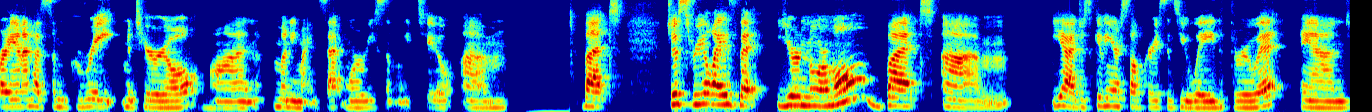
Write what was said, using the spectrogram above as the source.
Brianna has some great material on money mindset more recently too. Um, but just realize that you're normal but um, yeah just giving yourself grace as you wade through it and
